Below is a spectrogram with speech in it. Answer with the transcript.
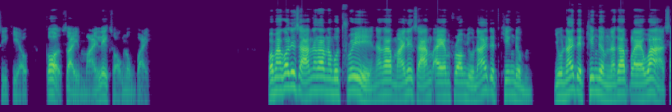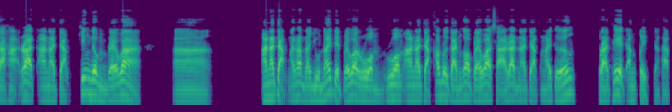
สีเขียว ก็ใส่หมายเลขสองลงไปพอมาข้อที่สามนะครับ number three นะครับ หมายเลขสาม I am from United Kingdom United Kingdom นะครับ แปลว่าสหราชอาณาจักร Kingdom แปลว่าอ่าอาณาจักรนะครับนะ United แปลว่ารวม รวมอาณาจักรเข้าด้วยกัน ก็แปลว่าสหราชอาณาจักร หมายถึงประเทศอังกฤษนะครับ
